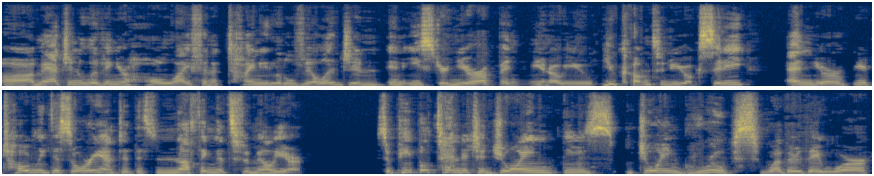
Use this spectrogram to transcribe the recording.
uh, imagine living your whole life in a tiny little village in, in Eastern Europe and, you know, you, you come to New York City and you're, you're totally disoriented. There's nothing that's familiar. So people tended to join these, join groups, whether they were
